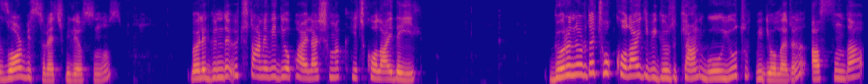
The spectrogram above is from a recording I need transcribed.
zor bir süreç biliyorsunuz. Böyle günde üç tane video paylaşmak hiç kolay değil. Görünürde çok kolay gibi gözüken bu YouTube videoları aslında,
